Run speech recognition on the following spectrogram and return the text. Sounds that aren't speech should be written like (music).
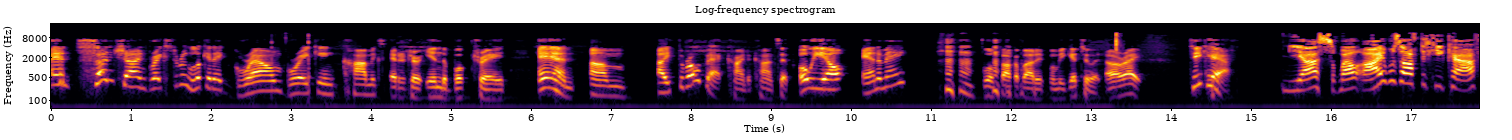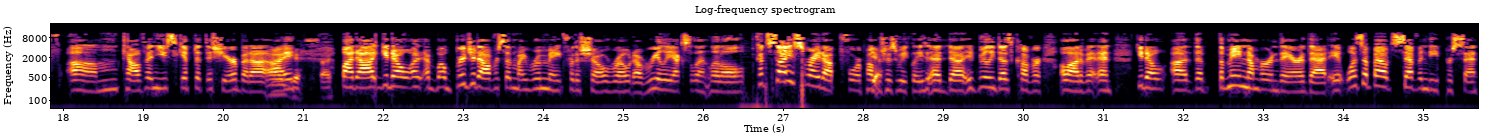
And Sunshine breaks through. Look at a groundbreaking comics editor in the book trade and, um, a throwback kind of concept. OEL anime? (laughs) we'll talk about it when we get to it. All right. TCAF. Yes. Well, I was off the TCAF. Um, Calvin, you skipped it this year, but, uh, uh I, yes, I, but, uh, you know, uh, well, Brigid Alverson, my roommate for the show, wrote a really excellent little concise write-up for Publishers Weekly, and, uh, it really does cover a lot of it. And, you know, uh, the, the main number in there that it was about 70%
